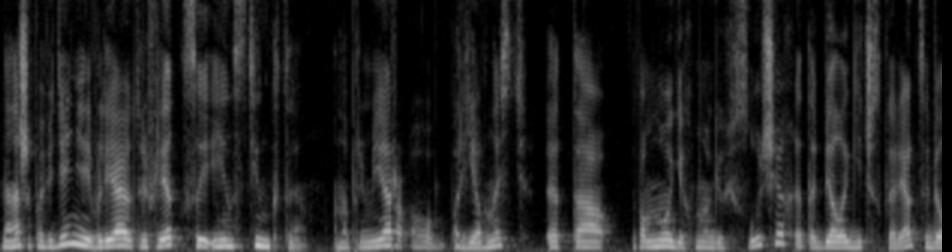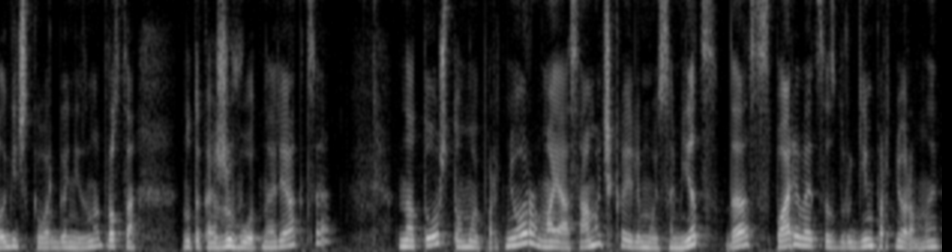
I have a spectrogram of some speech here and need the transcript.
На наше поведение влияют рефлексы и инстинкты. Например, э, ревность – это во многих-многих случаях это биологическая реакция биологического организма, просто ну, такая животная реакция на то, что мой партнер, моя самочка или мой самец, да, спаривается с другим партнером. Мы,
